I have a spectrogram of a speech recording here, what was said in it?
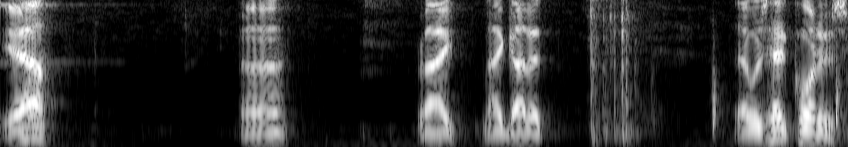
Yeah? Uh huh. Right, I got it. That was headquarters.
